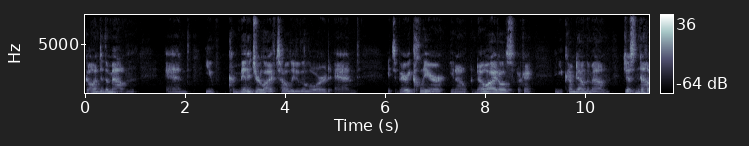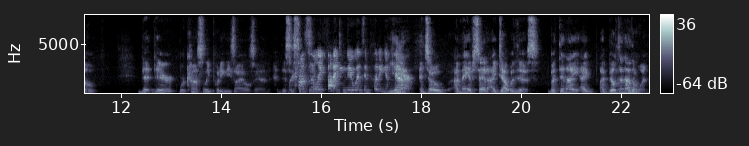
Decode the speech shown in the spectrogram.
gone to the mountain and you've committed your life totally to the Lord and it's very clear, you know, no idols, okay, and you come down the mountain, just know that they're we're constantly putting these idols in, and this We're is constantly something. finding new ones and putting them Yeah, there. and so I may have said I dealt with this, but then I I, I built another one.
